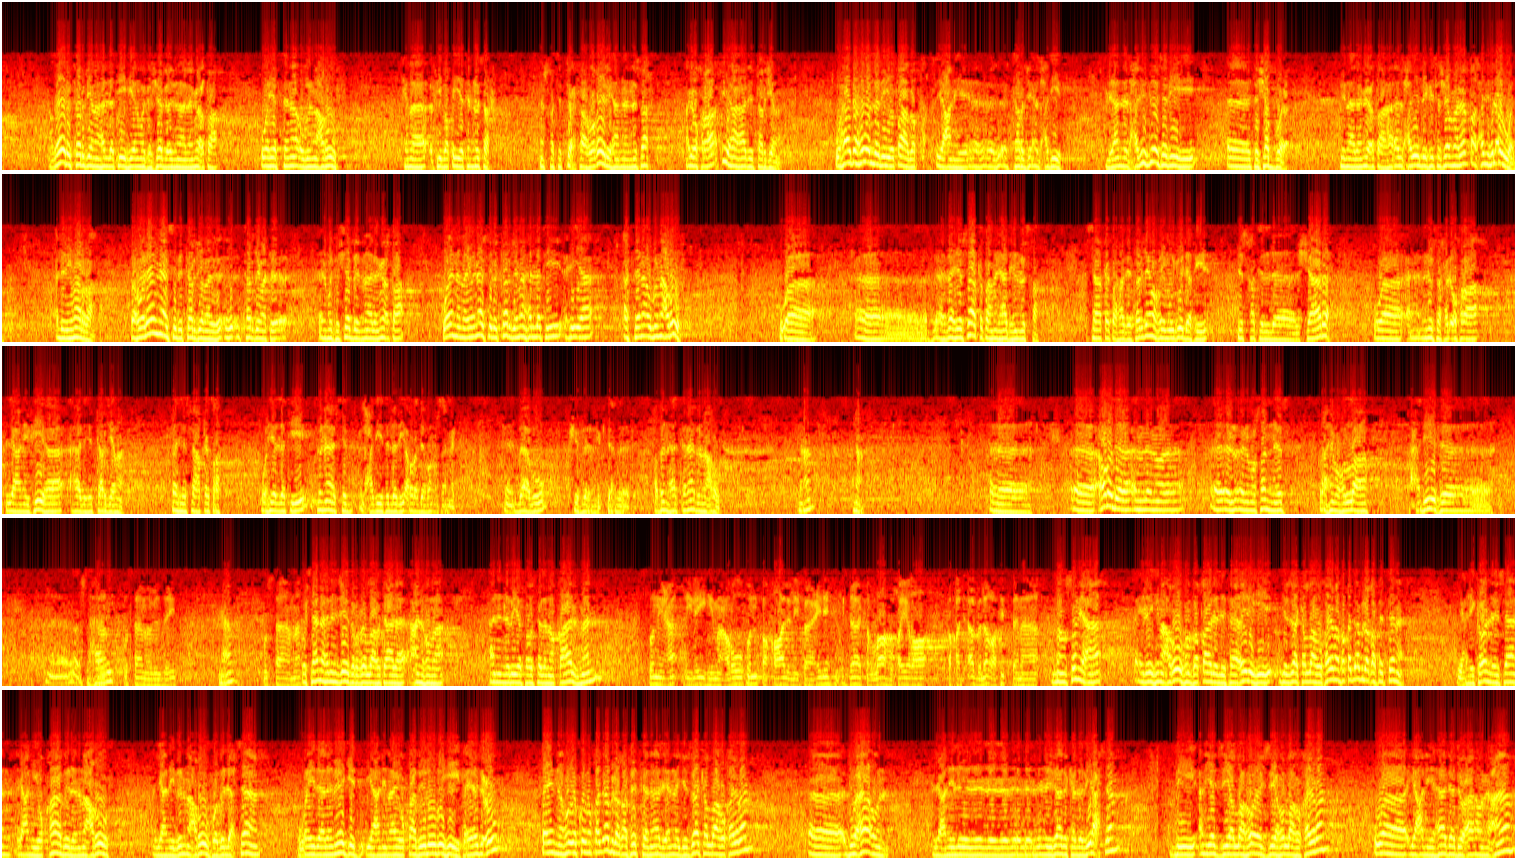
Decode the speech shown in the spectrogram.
غير الترجمة التي هي المتشابه بما لم يعطى وهي الثناء بالمعروف كما في بقية النسخ. نسخة التحفة وغيرها من النسخ الأخرى فيها هذه الترجمة. وهذا هو الذي يطابق يعني ترجمة الحديث لأن الحديث ليس فيه آه، تشبع بما لم يعطى. الحديث اللي فيه تشبع لم يعطى الحديث الأول الذي مر فهو لا يناسب الترجمة ترجمة المتشبه بما لم يعطى وإنما يناسب الترجمة التي هي الثناء بالمعروف. و آه، فهي ساقطة من هذه النسخة. ساقطة هذه الترجمة وهي موجودة في نسخة الشارح والنسخ الأخرى يعني فيها هذه الترجمة. فهي ساقطة وهي التي تناسب الحديث الذي أورده المصنف. باب شوف الكتاب. أظنها الثناء بالمعروف. نعم؟ نعم. آه، آه، أورد المصنف رحمه الله حديث آه، آه، صحابي. أسامة بن زيد. نعم. أسامة. أسامة بن زيد رضي الله تعالى عنهما أن النبي صلى الله عليه وسلم قال من صنع إليه معروف فقال لفاعله جزاك الله خيرا فقد أبلغ في الثناء. من صنع إليه معروف فقال لفاعله جزاك الله خيرا فقد أبلغ في الثناء. يعني كون الإنسان يعني يقابل المعروف يعني بالمعروف وبالإحسان وإذا لم يجد يعني ما يقابل به فيدعو فإنه يكون قد أبلغ في الثناء لأن جزاك الله خيرا آه، دعاء يعني لذلك الذي أحسن بأن يجزي الله يجزيه الله خيرا. ويعني هذا دعاء عام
